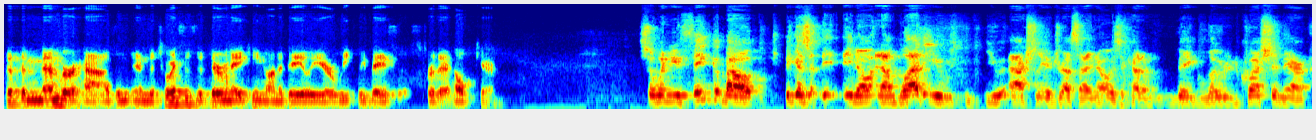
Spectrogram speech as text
that the member has and, and the choices that they're making on a daily or weekly basis for their healthcare. So when you think about because you know, and I'm glad that you you actually address it. I know it was a kind of big loaded question there,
